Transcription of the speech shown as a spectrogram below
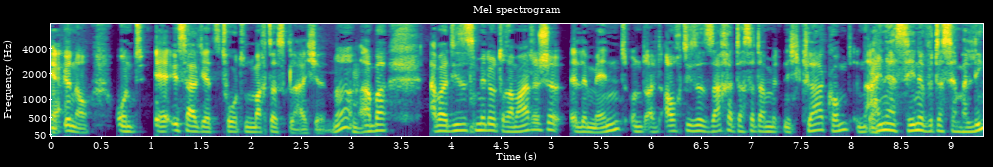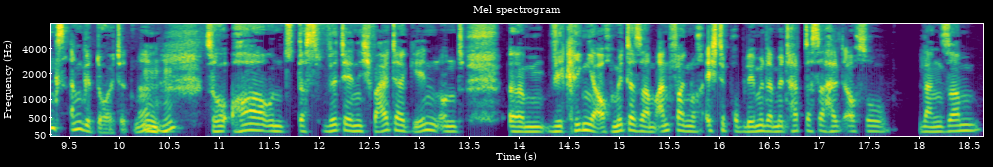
ja. Genau. Und er ist halt jetzt tot und macht das Gleiche. Ne? Mhm. Aber, aber dieses melodramatische Element und halt auch diese Sache, dass er damit nicht klarkommt, in Ja. einer Szene wird das ja mal links angedeutet. Ne? Mhm. So, oh, und das wird ja nicht weitergehen. Und ähm, wir kriegen ja auch mit, dass er am Anfang noch echte Probleme damit hat, dass er halt auch so langsam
